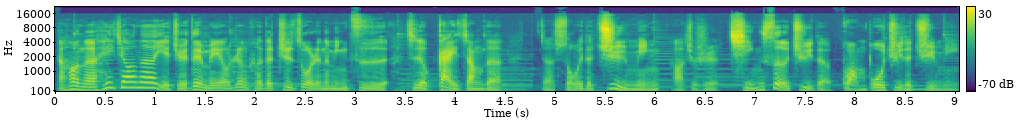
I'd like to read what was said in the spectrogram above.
然后呢，黑胶呢也绝对没有任何的制作人的名字，只有盖章的。这所谓的剧名啊，就是情色剧的广播剧的剧名，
